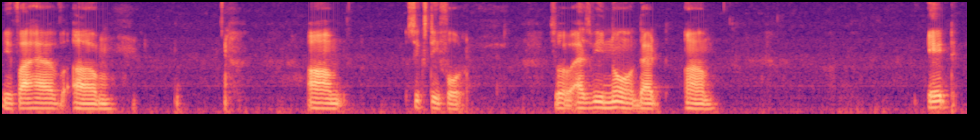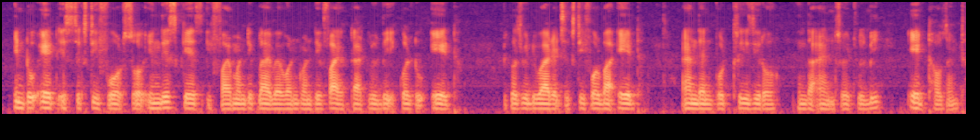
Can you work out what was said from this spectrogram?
If I have um, um, 64 so as we know that um, 8 into 8 is 64 so in this case if I multiply by 125 that will be equal to 8 because we divided 64 by 8 and then put 30 in the end. So it will be 8000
